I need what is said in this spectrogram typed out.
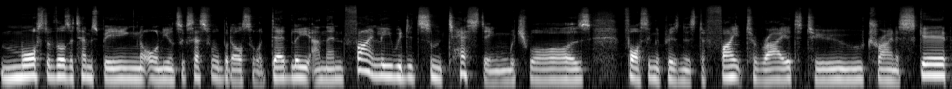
most of those attempts being not only unsuccessful but also deadly. And then finally, we did some testing, which was forcing the prisoners to fight, to riot, to try and escape,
